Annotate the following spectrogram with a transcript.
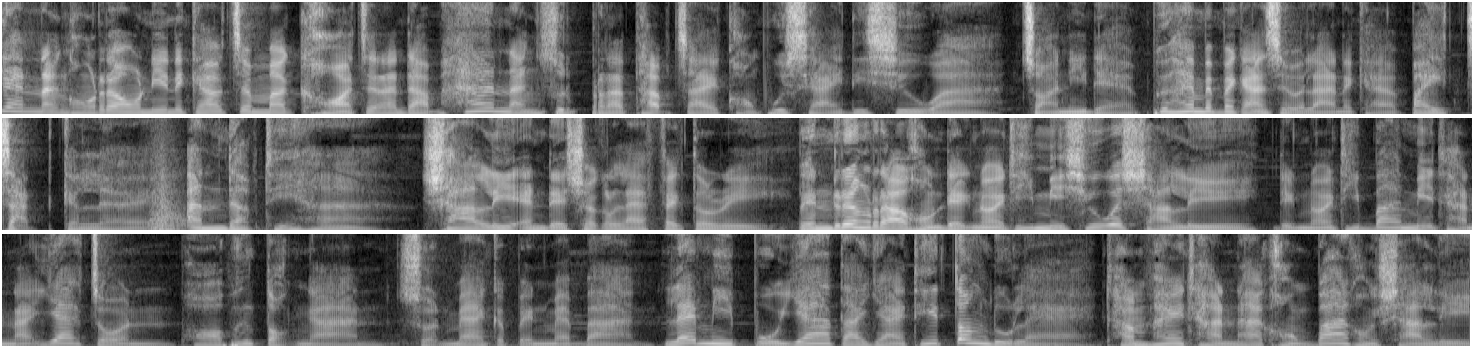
แกนหนังของเราวันนี้นะครับจะมาขอจัดอันดับ 5 หนังสุดประทับใจของผู้ชายที่ชื่อว่าจอห์นนี่เดฟเพื่อให้ไม่เป็นการเสียเวลานะครับ ไปจัดกันเลย อันดับที่ 5 Charlie and the Chocolate Factory เป็นเรื่องราวของเด็กน้อยที่มีชื่อว่าชาลี เด็กน้อยที่บ้านมีฐานะยากจน พ่อเพิ่งตกงาน ส่วนแม่ก็เป็นแม่บ้าน และมีปู่ย่าตายายที่ต้องดูแลทำให้ฐานะของบ้านของชาลี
